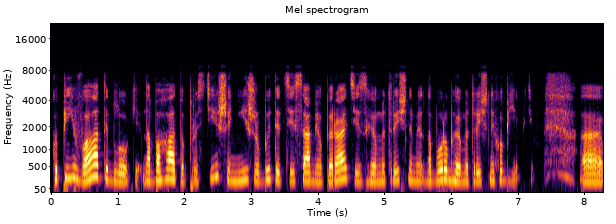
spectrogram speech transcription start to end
копіювати блоки набагато простіше, ніж робити ці самі операції з геометричними, з набором геометричних об'єктів. Е,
